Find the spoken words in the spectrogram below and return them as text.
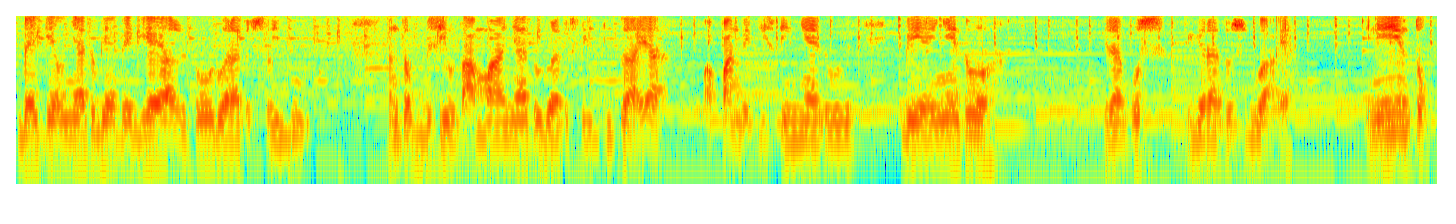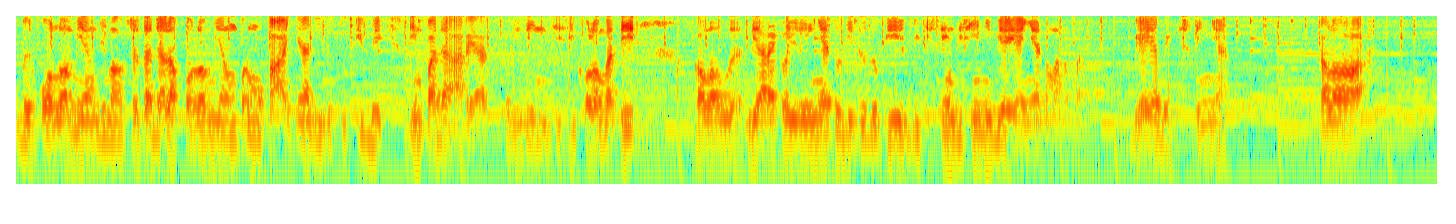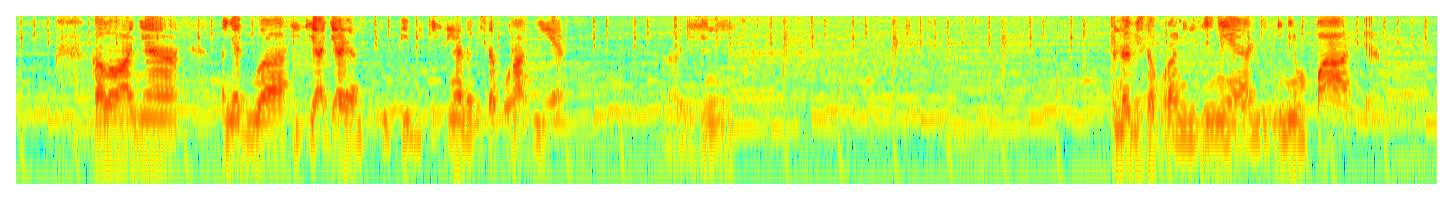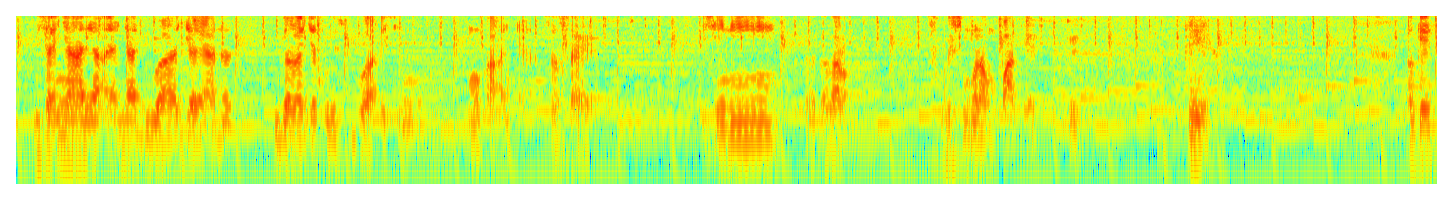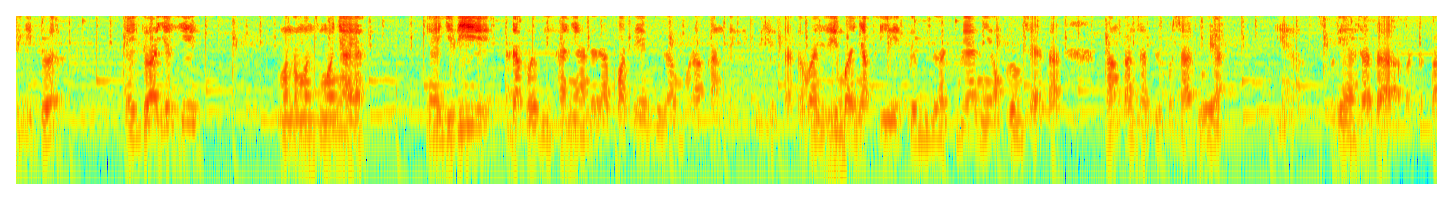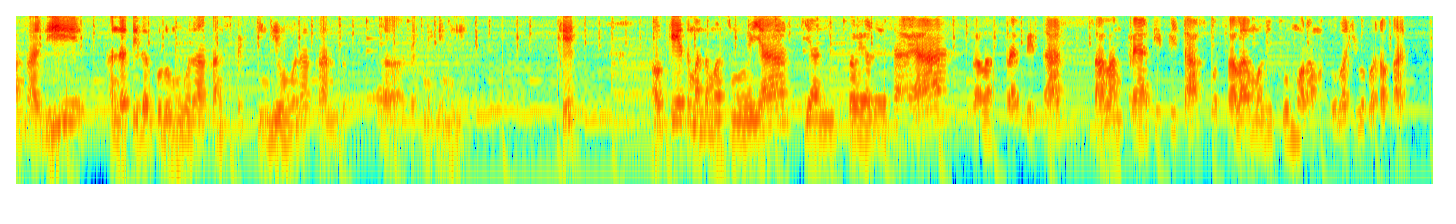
begelnya itu biaya begel itu 200.000 untuk besi utamanya itu 200.000 juga ya. Papan backlistingnya itu biayanya itu 300 302 ya. Ini untuk kolom yang dimaksud adalah kolom yang permukaannya ditutupi backlisting pada area keliling sisi kolom. Berarti kalau di area kelilingnya itu ditutupi backlisting di sini biayanya teman-teman. Biaya backlistingnya kalau kalau hanya hanya dua sisi aja yang tutupi big casing anda bisa kurangi ya uh, di sini. Anda bisa kurangi di sini ya di sini empat ya. Misalnya hanya dua aja ya anda tinggal aja tulis dua di sini mukanya selesai. Di sini taruh tulis semula empat ya oke. Oke. Oke segitu. Ya itu aja sih teman-teman semuanya ya. Ya jadi ada kelebihannya anda dapat ya bila menggunakan teknik wujud atau masih banyak sih kelebihan yang belum saya terangkan satu persatu ya. Ya seperti yang saya katakan tadi Anda tidak perlu menggunakan spek tinggi menggunakan uh, teknik ini. Oke? Okay? oke teman-teman semuanya sekian tutorial dari saya. Salam kreativitas salam kreativitas. Wassalamualaikum warahmatullahi wabarakatuh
